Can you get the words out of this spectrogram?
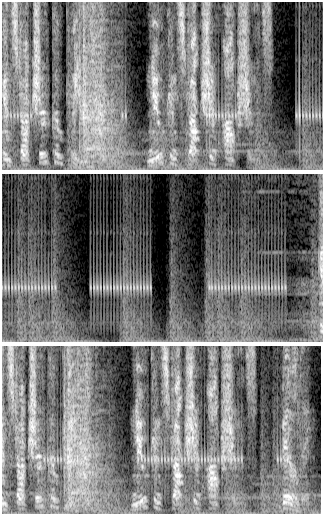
Construction complete. New construction options. Construction complete. New construction options. Building.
